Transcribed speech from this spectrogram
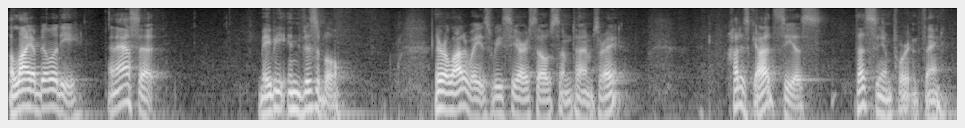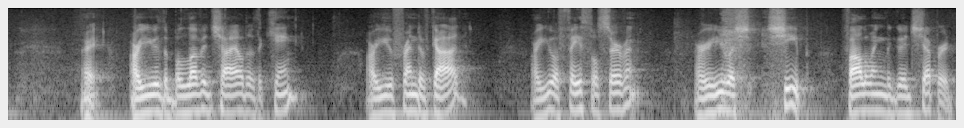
A liability? An asset? Maybe invisible? There are a lot of ways we see ourselves sometimes, right? How does God see us? That's the important thing. Right? Are you the beloved child of the king? Are you a friend of God? Are you a faithful servant? Are you a sh- sheep following the good shepherd?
